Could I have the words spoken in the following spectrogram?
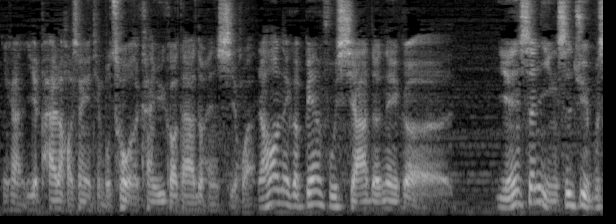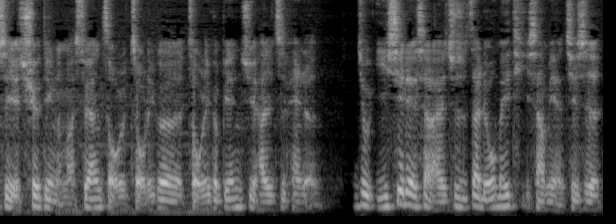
你看也拍了，好像也挺不错的，看预告大家都很喜欢。然后那个蝙蝠侠的那个延伸影视剧不是也确定了吗？虽然走走了一个走了一个编剧还是制片人。就一系列下来，就是在流媒体上面，其实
